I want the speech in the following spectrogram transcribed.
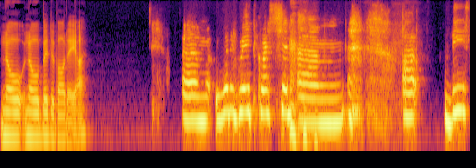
know know a bit about ai um, what a great question um, uh, this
